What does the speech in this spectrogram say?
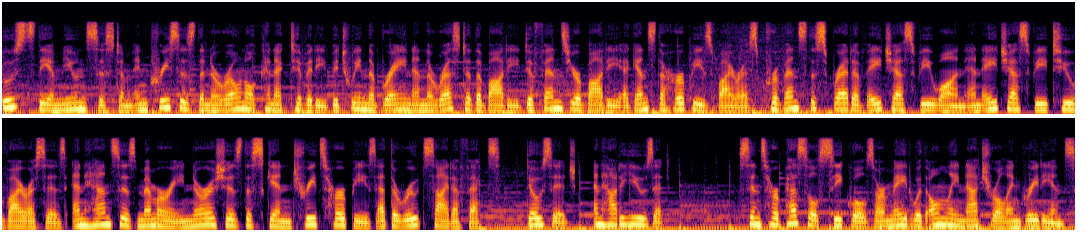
boosts the immune system increases the neuronal connectivity between the brain and the rest of the body defends your body against the herpes virus prevents the spread of HSV1 and HSV2 viruses enhances memory nourishes the skin treats herpes at the root side effects, dosage, and how to use it. Since Herpesyl sequels are made with only natural ingredients,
